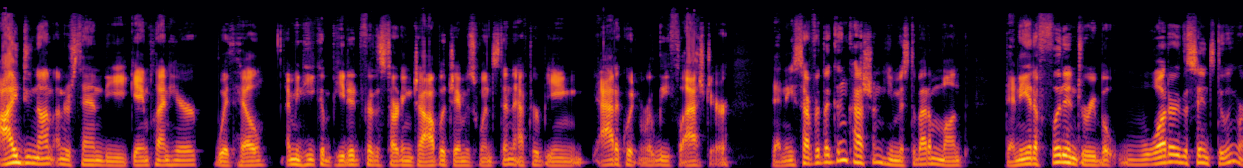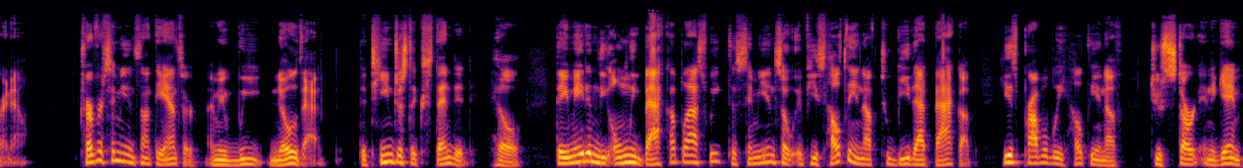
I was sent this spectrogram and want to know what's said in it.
I do not understand the game plan here with Hill. I mean, he competed for the starting job with Jameis Winston after being adequate in relief last year. Then he suffered the concussion. He missed about a month. Then he had a foot injury. But what are the Saints doing right now? Trevor Siemian's not the answer. I mean, we know that. The team just extended Hill. They made him the only backup last week to Siemian. So if he's healthy enough to be that backup, he is probably healthy enough to start in a game.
